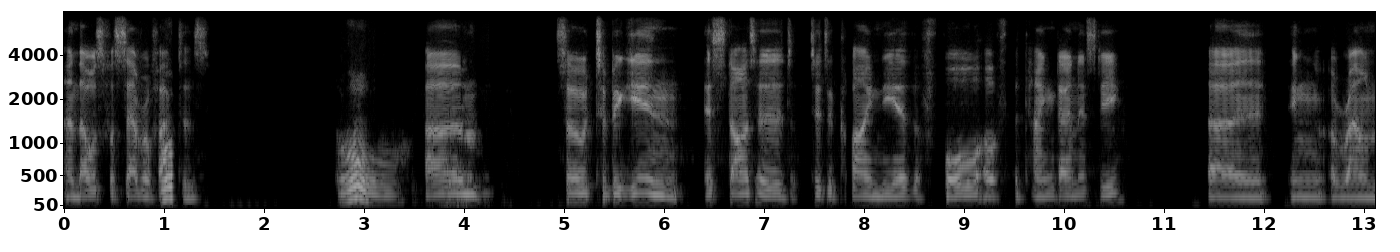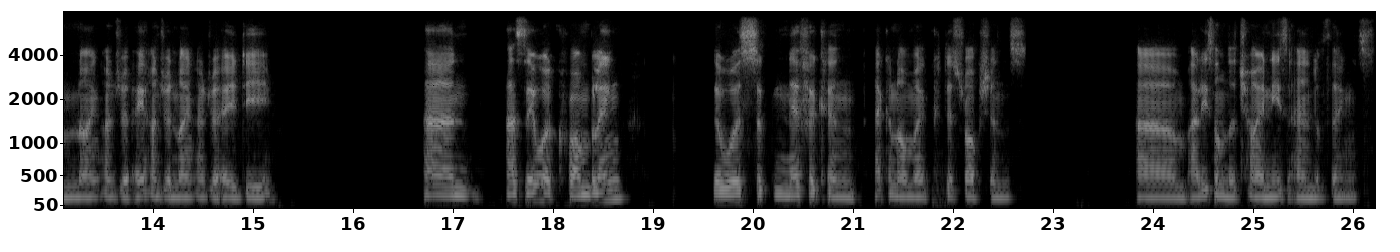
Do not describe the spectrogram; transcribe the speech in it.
And that was for several factors. Ooh. Um, so to begin, it started to decline near the fall of the Tang Dynasty uh, in around 900, 800, 900 AD. And as they were crumbling, there were significant economic disruptions, um, at least on the Chinese end of things.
